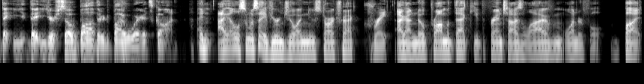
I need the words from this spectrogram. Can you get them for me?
that you, that you're so bothered by where it's gone. And I also want to say, if you're enjoying new Star Trek, great. I got no problem with that. Keep the franchise alive, wonderful. But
